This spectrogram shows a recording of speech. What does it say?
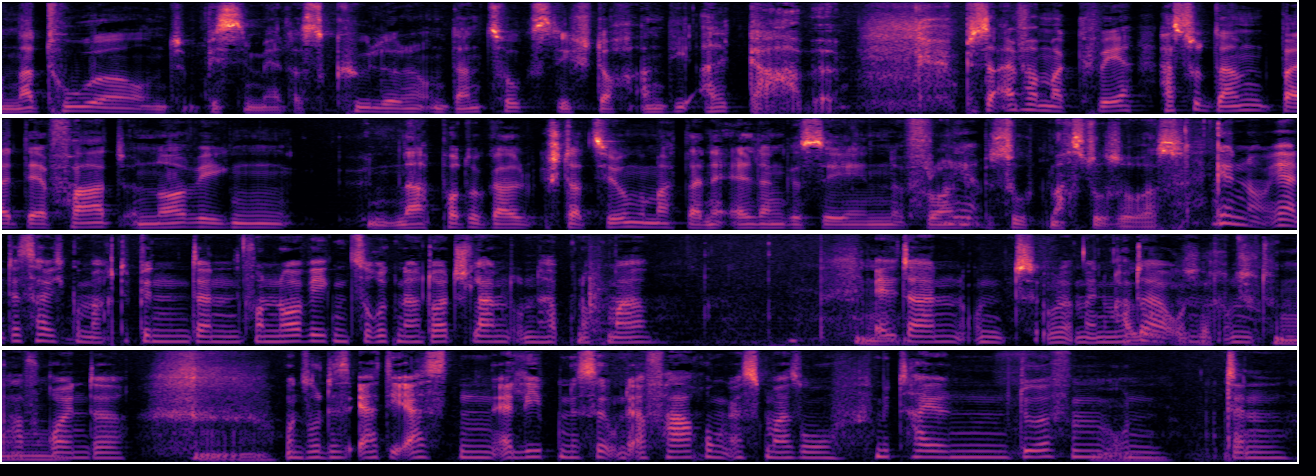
Natur und ein bisschen mehr das Kühlere und dann zogst dich doch an die Algarve. Bist du einfach mal quer? Hast du dann bei der Fahrt in Norwegen nach Portugal Station gemacht, deine Eltern gesehen, Freunde ja. besucht? Machst du sowas? Genau, ja, das habe ich gemacht. Ich bin dann von Norwegen zurück nach Deutschland und habe nochmal hm. Eltern und oder meine Mutter und, und, ein paar hm. Freunde hm. und so das, die ersten Erlebnisse und Erfahrungen erstmal so mitteilen dürfen hm. und dann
